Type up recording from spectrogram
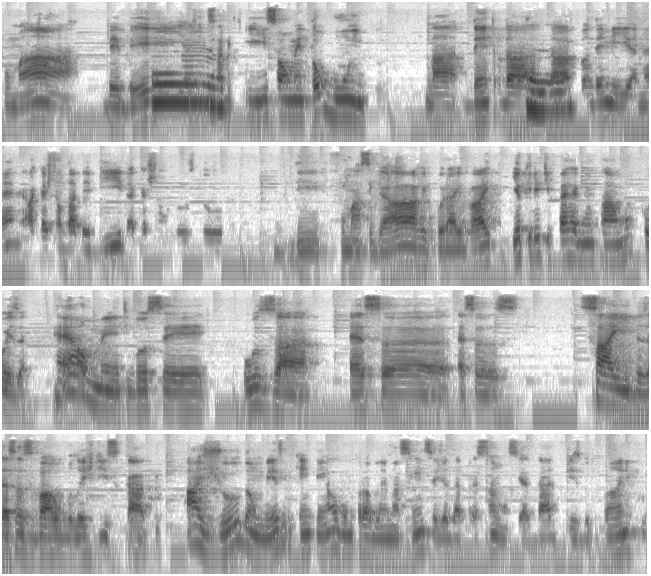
fumar, beber, hum. e a gente hum. sabe que isso aumentou muito na, dentro da, hum. da pandemia, né? A questão da bebida, a questão do uso do, de fumar cigarro e por aí vai. E eu queria te perguntar uma coisa: realmente você usar essa, essas saídas, essas válvulas de escape, ajudam mesmo quem tem algum problema assim, seja depressão, ansiedade, crise do pânico?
